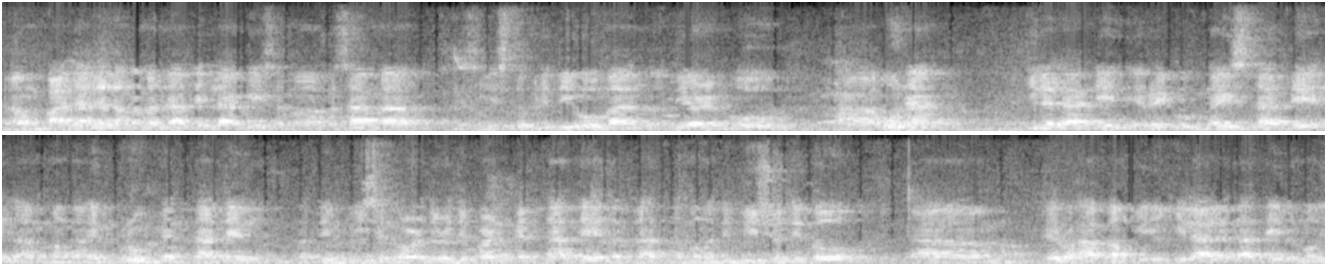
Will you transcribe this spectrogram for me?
ang paalala lang naman natin lagi sa mga kasama, si SWDO man, o DRMO, ah, una, kilalanin, i-recognize natin ang mga improvement natin at yung Vision Order Department natin at lahat ng mga division nito. Um, pero habang kinikilala natin ang mga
